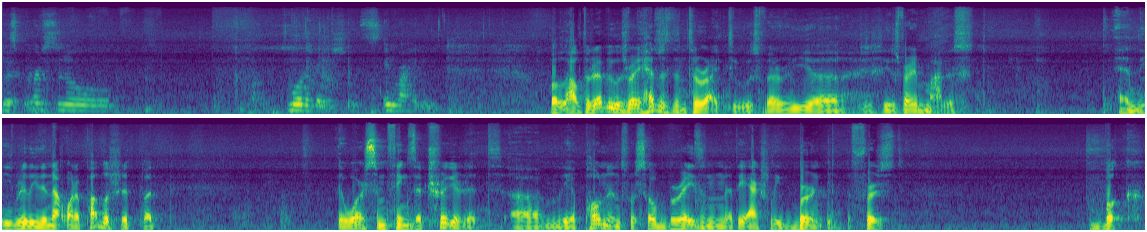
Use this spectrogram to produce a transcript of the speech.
his personal motivations in writing? Well, Alter Rebbe was very hesitant to write. He was very, uh, he was very modest, and he really did not want to publish it. But there were some things that triggered it. Um, the opponents were so brazen that they actually burnt the first book.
